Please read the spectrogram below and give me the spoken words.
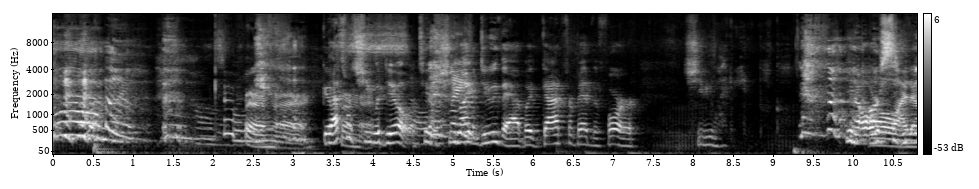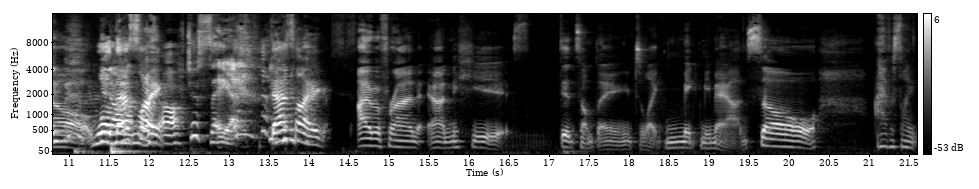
Um, Good for her. Good That's for what she would do So, too. She like- might do that, but God forbid before she'd be like, you know, or Oh, I something. know. You Well, know, that's I'm like- oh, just say it. That's like I have a friend and he did something to like make me mad. So I was like,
